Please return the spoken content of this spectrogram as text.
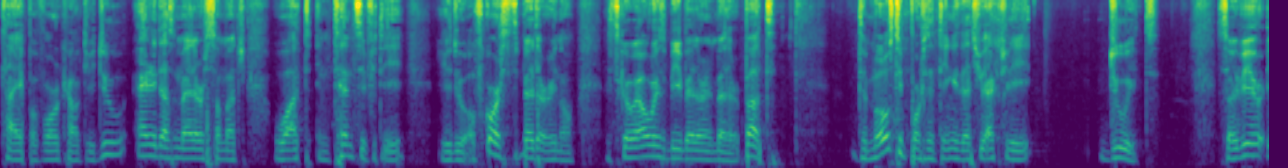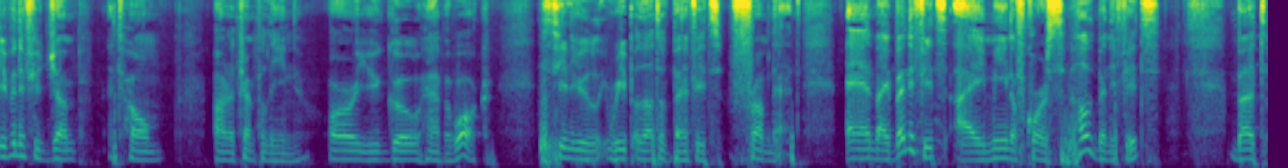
type of workout you do, and it doesn't matter so much what intensity you do. Of course, it's better, you know, it's going to always be better and better. But the most important thing is that you actually do it. So if you even if you jump at home on a trampoline or you go have a walk, still you reap a lot of benefits from that. And by benefits, I mean, of course, health benefits, but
